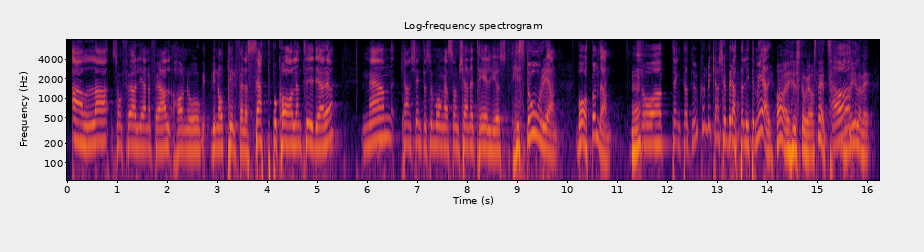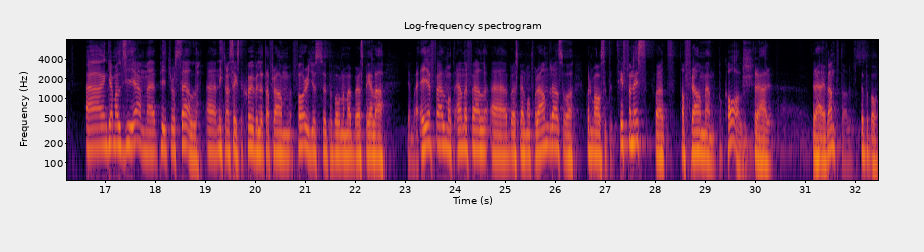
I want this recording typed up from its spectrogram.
alla som följer NFL har nog vid något tillfälle sett pokalen tidigare. Men kanske inte så många som känner till just historien bakom den. Så jag tänkte att du kunde kanske berätta lite mer. Ja, historieavsnitt. Ja. Det gillar vi. Eh, En gammal GM, eh, Pete Rosell, eh, 1967 ville ta fram för just Super Bowl när man började spela AFL mot NFL, började spela mot varandra, så hörde man av sig till Tiffany's för att ta fram en pokal till det här, till det här eventet, då, Super Bowl.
